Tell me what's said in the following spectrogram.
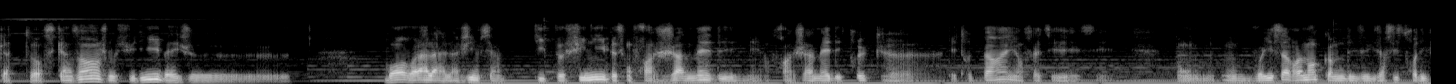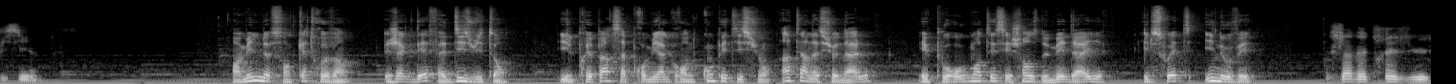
14-15 ans, je me suis dit, ben je bon voilà la, la gym c'est un petit peu fini parce qu'on fera jamais des on fera jamais des trucs euh, des trucs pareils en fait. C'est, on, on voyait ça vraiment comme des exercices trop difficiles. En 1980, Jacques Def a 18 ans. Il prépare sa première grande compétition internationale et pour augmenter ses chances de médaille, il souhaite innover. J'avais prévu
